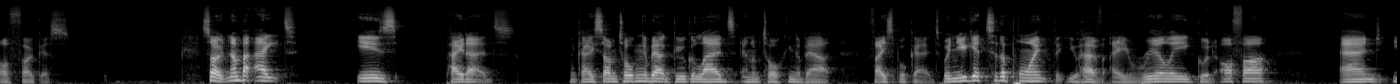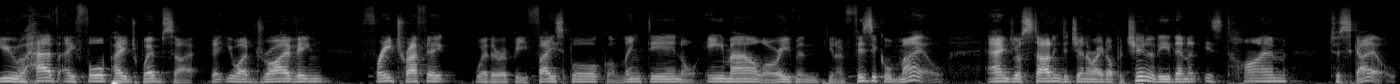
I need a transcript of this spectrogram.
of focus. So, number eight is paid ads. Okay, so I'm talking about Google ads and I'm talking about Facebook ads. When you get to the point that you have a really good offer and you have a four page website that you are driving free traffic, whether it be Facebook or LinkedIn or email or even, you know, physical mail, and you're starting to generate opportunity, then it is time to scale.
